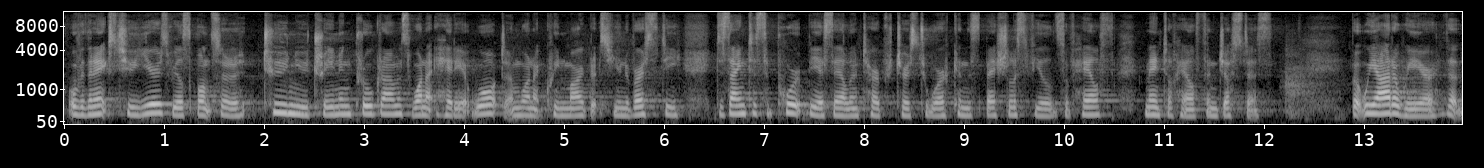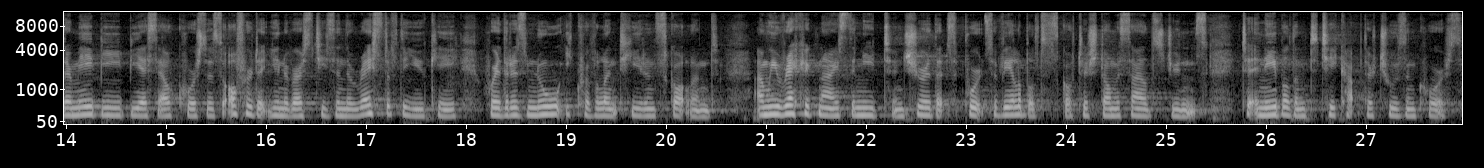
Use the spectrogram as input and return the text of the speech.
Over the next two years, we'll sponsor two new training programmes, one at Heriot Watt and one at Queen Margaret's University, designed to support BSL interpreters to work in the specialist fields of health, mental health and justice but we are aware that there may be BSL courses offered at universities in the rest of the UK where there is no equivalent here in Scotland, and we recognise the need to ensure that support is available to Scottish domiciled students to enable them to take up their chosen course.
